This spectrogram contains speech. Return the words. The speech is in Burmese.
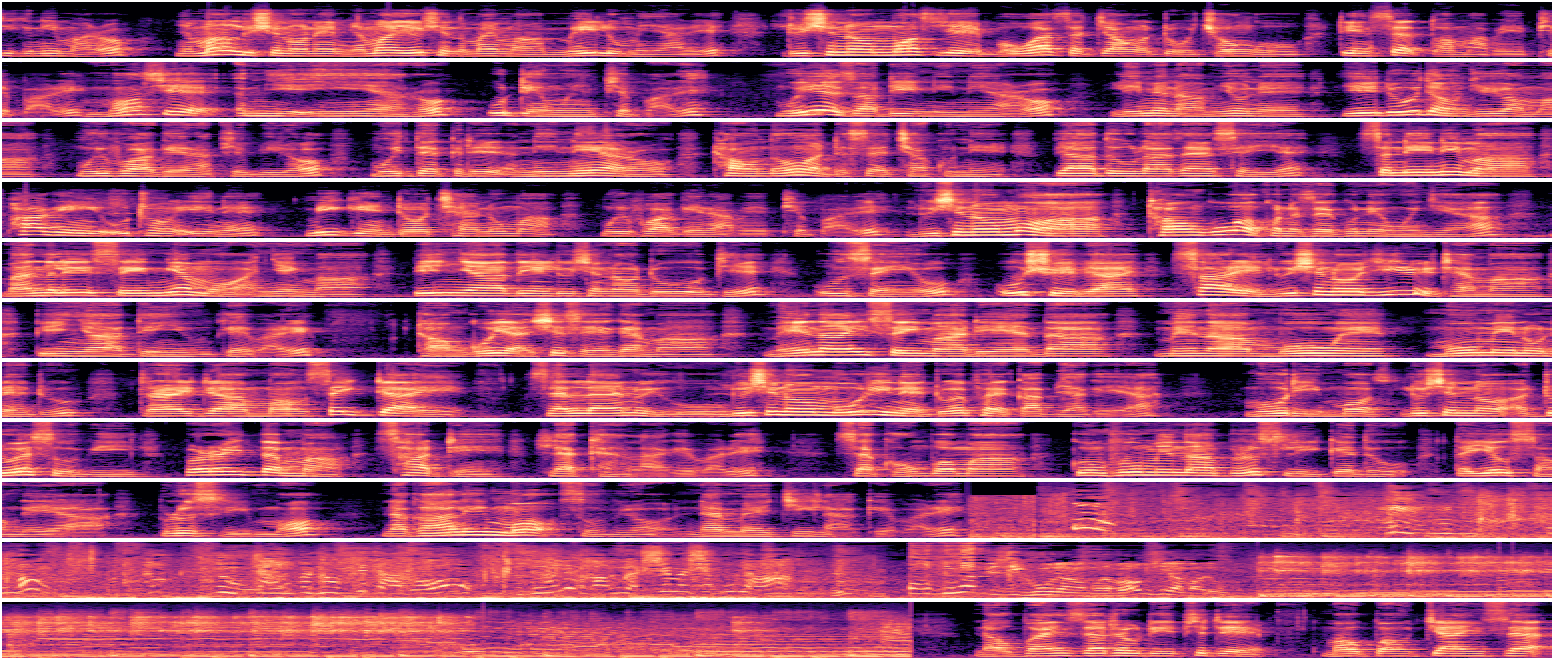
ဒီကနေ့မှာတော့မြန်မာလူရှင်တော်နဲ့မြန်မာရုပ်ရှင်သမိုင်းမှာမေးလို့မရတဲ့လူရှင်တော် Moss ရဲ့ဘဝဇာတ်ကြောင်းအတူချုံးကိုတင်ဆက်သွားမှာပဲဖြစ်ပါတယ်။ Moss ရဲ့အမည်အရင်းကတော့ဦးတင်ဝင်းဖြစ်ပါတယ်။ မွေးရဇာတိအနေနဲ့ကတော့လေးမျက်နှာမြို့နယ်ရေတိုးကြောင်ကြီးရွာမှာမွေးဖွားခဲ့တာဖြစ်ပြီးတော့မွေးသက်ကတဲ့အနေနဲ့ကတော့1316ခုနှစ်ပြာသူလာဆန်း10ရက်စနေနေ့မှာဖခင်ဦးထွန်းအေးနဲ့မိခင်ဒေါ်ချန်တို့မှမွေးဖွားခဲ့တာပဲဖြစ်ပါတယ်။လူရှင်တော်မော့ဟာ1980ခုနှစ်ဝန်းကျင်ဟာမန္တလေးစိန်မြတ်မော်အငိတ်မှာပညာသင်လူရှင်တော်တို့အဖြစ်ဦးစိန်ရိုဦးရွှေပြိုင်စတဲ့လူရှင်တော်ကြီးတွေထံမှပညာသင်ယူခဲ့ပါတယ်။ 1980ခန့်မှာမင်းသားကြီးစိန်မာဒီယန်သားမင်းသားမိုးဝင်းမိုးမင်းတို့နဲ့အတူဒရိုက်တာမောင်စိတ်တရဲ့ဇတ်လန်းတွေကိုလူရှင်တော်မိုးဒီနဲ့တွဲဖက်ကပြခဲ့ရာမိုးဒီမော့စ်လူရှင်တော်အတွဲဆိုပြီးပရိသတ်မှစတင်လက်ခံလာခဲ့ပါတယ်ဇက်ခုံပေါ်မှာကွန်ဖူးမင်းသားဘရုစ်လီကဲ့သို့တရုပ်ဆောင်ခဲ့ရာဘရုစ်လီမော့နဂါးလေးမော့ဆိုပြီးတော့နာမည်ကြီးလာခဲ့ပါတယ် ဒါဘလို့ဖြစ်တာတော့ဒီနေ့ကောင်ကရှင်းမရှိဘူးလားဟောသူကပစ္စည်းခိုးတာကွာဘာလို့ရှိရမှာလို့နောက်ပိုင်းဇက်ထုတ်တွေဖြစ်တဲ့မောက်ပေါင်ကြိုင်ဇက်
